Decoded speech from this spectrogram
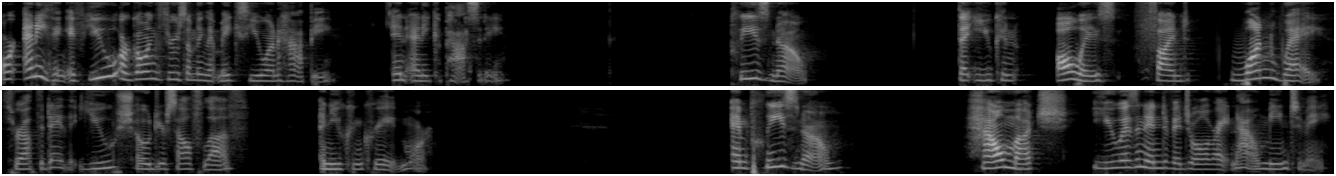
or anything, if you are going through something that makes you unhappy in any capacity, please know that you can always find one way throughout the day that you showed yourself love and you can create more. And please know how much you as an individual right now mean to me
